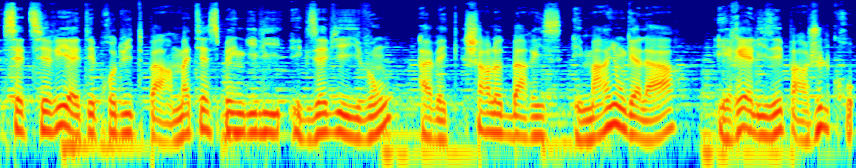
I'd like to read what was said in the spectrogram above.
Cette série a été produite par Mathias Pengili et Xavier Yvon, avec Charlotte Baris et Marion Gallard, et réalisée par Jules Cros.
